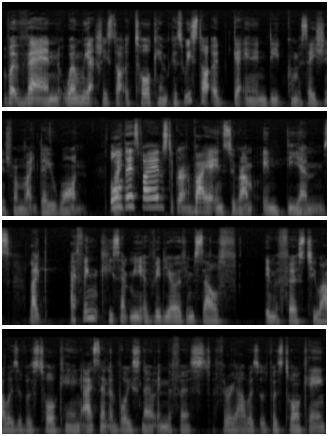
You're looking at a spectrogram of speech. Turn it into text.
But then when we actually started talking, because we started getting in deep conversations from like day one. All Like, this via Instagram. via Instagram in DMs. Like, I think he sent me a video of himself in the first two hours of us talking. I sent a voice note in the first three hours of us talking.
